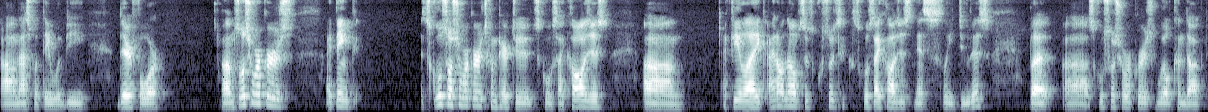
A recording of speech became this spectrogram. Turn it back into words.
Um, that's what they would be. Therefore, um, social workers, I think, school social workers compared to school psychologists, um, I feel like I don't know if school psychologists necessarily do this, but uh, school social workers will conduct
